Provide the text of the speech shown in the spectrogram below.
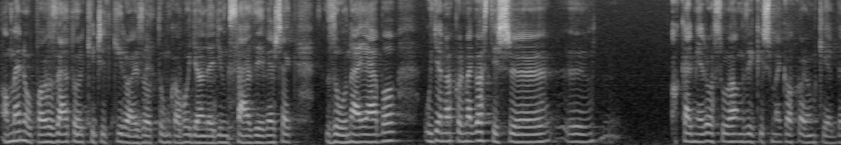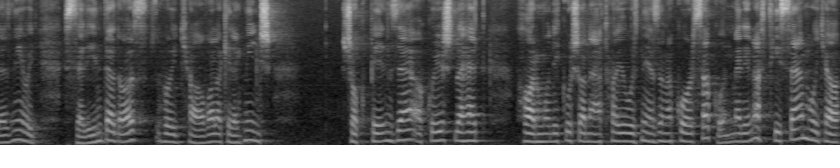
a menopauzától kicsit kirajzottunk a hogyan legyünk száz évesek zónájába, ugyanakkor meg azt is akármilyen rosszul hangzik is, meg akarom kérdezni, hogy szerinted azt, hogyha valakinek nincs sok pénze, akkor is lehet harmonikusan áthajózni ezen a korszakon? Mert én azt hiszem, hogy ha,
